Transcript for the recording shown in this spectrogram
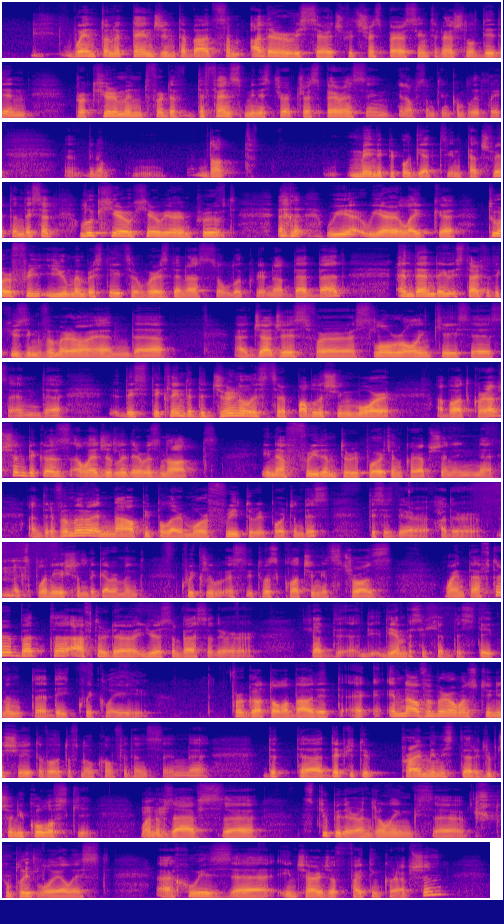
went on a tangent about some other research which Transparency International did in procurement for the defense minister, transparency, in, you know, something completely, uh, you know, not many people get in touch with. And they said, look here, here we are improved. we are, we are like uh, two or three EU member states are worse than us. So look, we're not that bad. And then they started accusing VMRO and uh, uh, judges for slow rolling cases. And uh, they, they claim that the journalists are publishing more about corruption because allegedly there was not enough freedom to report on corruption in uh, under VMRO, and now people are more free to report on this. This is their other explanation. The government quickly, as it was clutching at straws, went after. But uh, after the U.S. ambassador had the, the embassy had this statement, uh, they quickly forgot all about it. Uh, and now VMRO wants to initiate a vote of no confidence in uh, that uh, deputy Prime Minister Lyubcho Nikolovsky, one of Zaev's uh, stupider underlings, uh, complete loyalist, uh, who is uh, in charge of fighting corruption,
